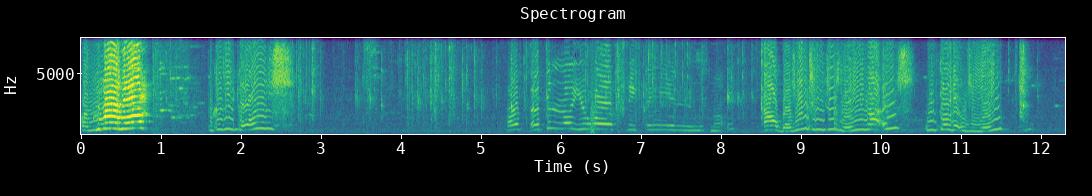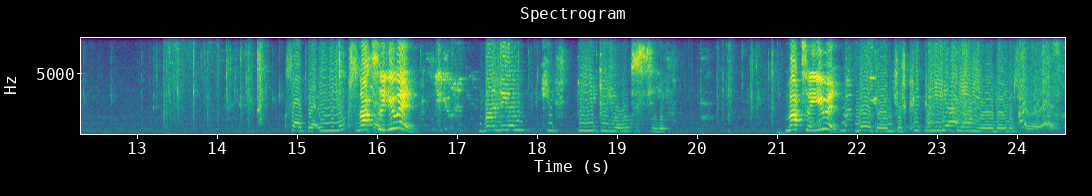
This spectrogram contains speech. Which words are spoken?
I'm Remember? because he does. I, I didn't know you were actually thinking with Matty. I wasn't, he just knew that is. We thought it was you. Cause I thought he looks Max, are you in? William, keep baby Yoda safe. Max, are you in? No, don't just kick me yeah. Baby Yoda in his face.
